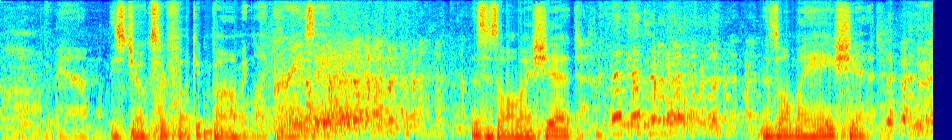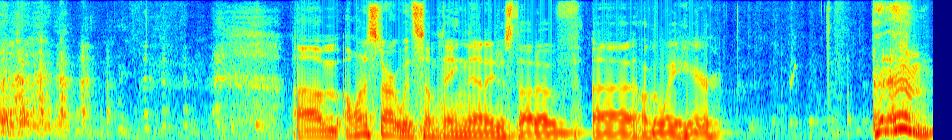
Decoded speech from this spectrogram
Oh man, these jokes are fucking bombing like crazy. This is all my shit. This is all my A shit. Um, I want to start with something that I just thought of uh, on the way here. I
